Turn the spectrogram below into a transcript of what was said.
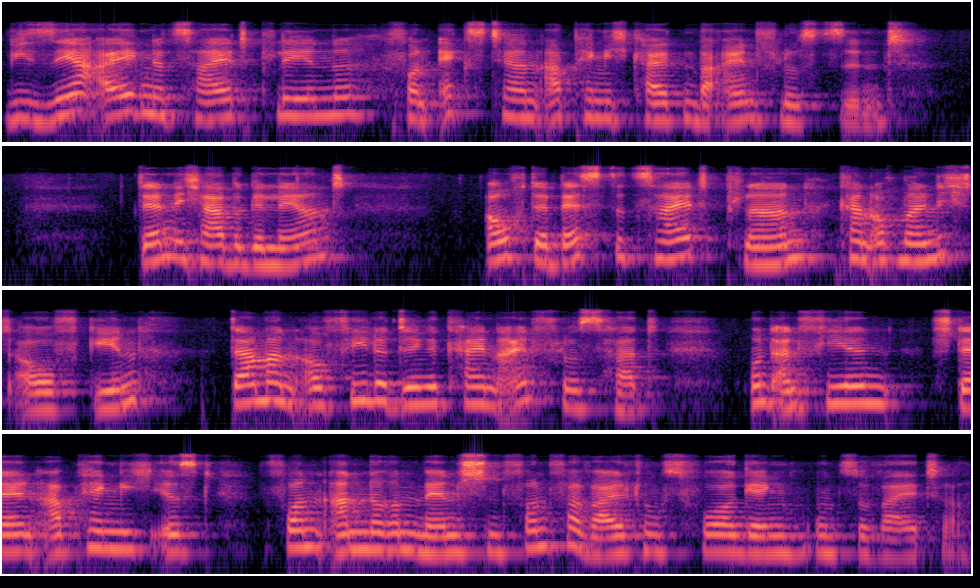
wie sehr eigene Zeitpläne von externen Abhängigkeiten beeinflusst sind. Denn ich habe gelernt, auch der beste Zeitplan kann auch mal nicht aufgehen, da man auf viele Dinge keinen Einfluss hat und an vielen Stellen abhängig ist von anderen Menschen, von Verwaltungsvorgängen und so weiter.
